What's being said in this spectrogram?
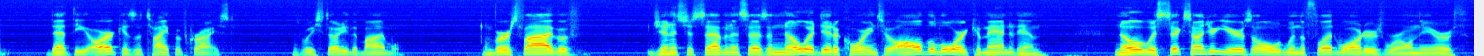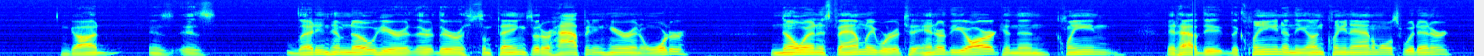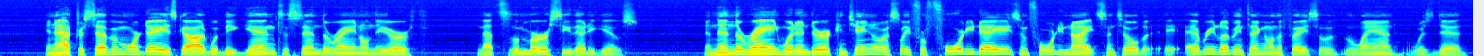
that the ark is a type of Christ as we study the Bible. In verse 5 of Genesis 7, it says, And Noah did according to all the Lord commanded him. Noah was 600 years old when the flood waters were on the earth. And God is, is letting him know here there, there are some things that are happening here in order Noah and his family were to enter the ark and then clean. They'd have the, the clean and the unclean animals would enter. And after seven more days, God would begin to send the rain on the earth. And that's the mercy that he gives. And then the rain would endure continuously for 40 days and 40 nights until the, every living thing on the face of the land was dead.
